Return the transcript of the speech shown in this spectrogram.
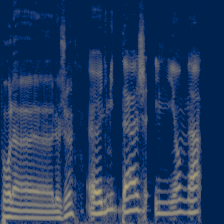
pour le, le jeu? Limite d'âge, il y en a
